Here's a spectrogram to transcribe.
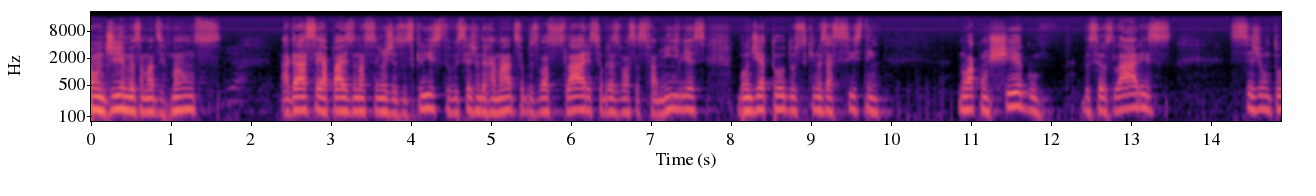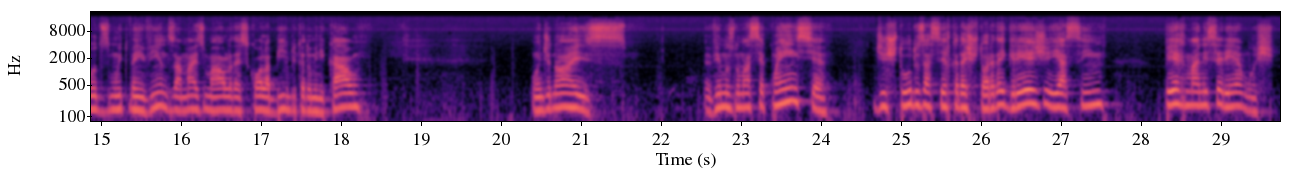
Bom dia, meus amados irmãos. A graça e a paz do nosso Senhor Jesus Cristo sejam derramados sobre os vossos lares, sobre as vossas famílias. Bom dia a todos que nos assistem no aconchego dos seus lares. Sejam todos muito bem-vindos a mais uma aula da Escola Bíblica Dominical, onde nós vimos numa sequência de estudos acerca da história da igreja e assim permaneceremos.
